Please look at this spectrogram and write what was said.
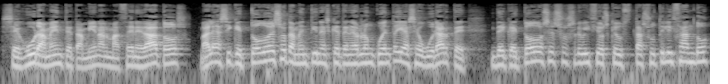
seguramente también almacene datos, ¿vale? Así que todo eso también tienes que tenerlo en cuenta y asegurarte de que todos esos servicios que estás utilizando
